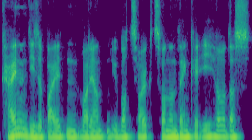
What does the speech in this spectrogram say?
keinen dieser beiden Varianten überzeugt, sondern denke eher, dass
